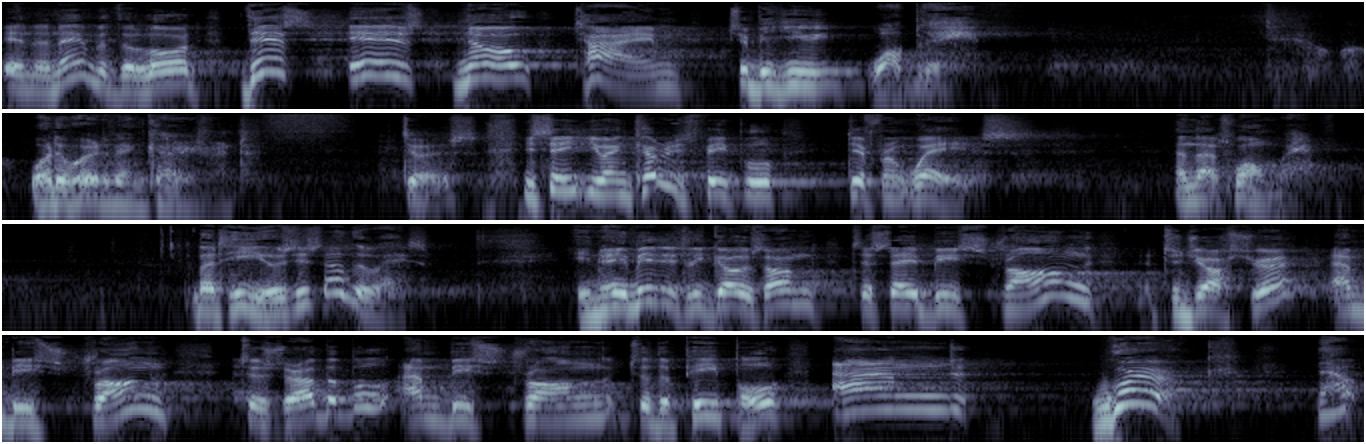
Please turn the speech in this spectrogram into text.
in the name of the Lord, this is no time to be wobbly. What a word of encouragement to us. You see, you encourage people different ways. And that's one way. But he uses other ways. He immediately goes on to say, be strong to Joshua and be strong to Zerubbabel and be strong to the people and work. Now,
